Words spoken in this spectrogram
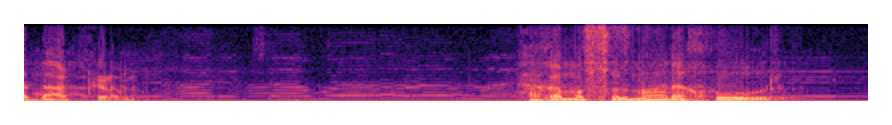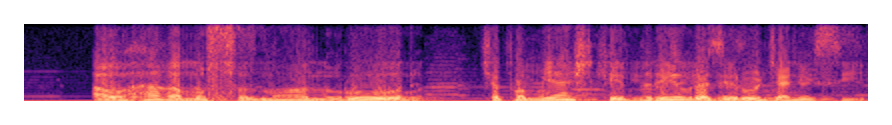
ادا کړم هغه مسلمانه خور او هغه مسلمان ورور چې په میاشت کې درې ورځې روژه نیسي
